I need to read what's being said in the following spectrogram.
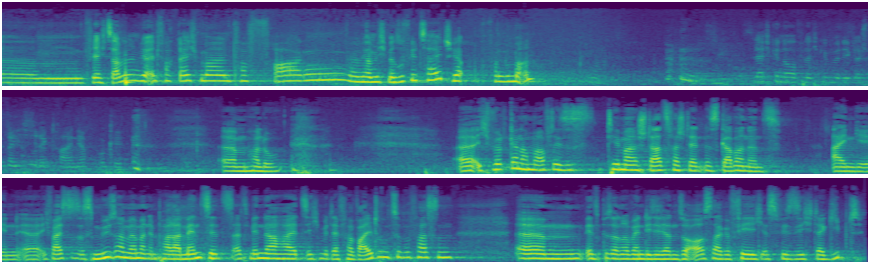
Ähm, vielleicht sammeln wir einfach gleich mal ein paar Fragen, weil wir haben nicht mehr so viel Zeit. Ja, fangen wir mal an. Vielleicht genau, vielleicht gehen wir die gleich spreche ich direkt rein, ja, okay. Ähm, hallo. Äh, ich würde gerne nochmal auf dieses Thema Staatsverständnis Governance eingehen. Äh, ich weiß, es ist mühsam, wenn man im Parlament sitzt, als Minderheit sich mit der Verwaltung zu befassen, ähm, insbesondere wenn die dann so aussagefähig ist, wie sie sich da gibt.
